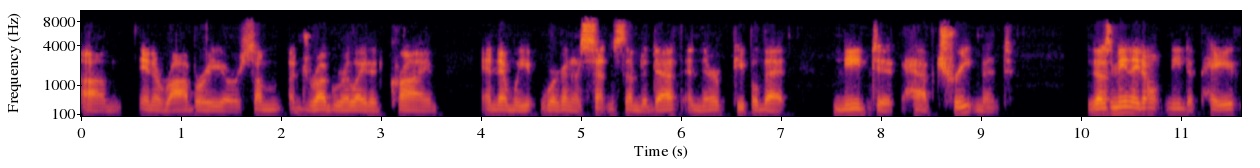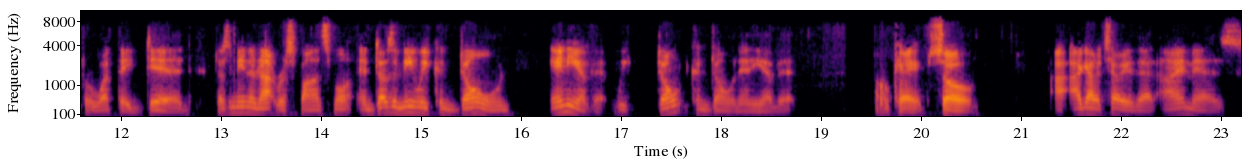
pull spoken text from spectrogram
Um, in a robbery or some drug related crime. And then we, we're going to sentence them to death. And they're people that need to have treatment. It doesn't mean they don't need to pay for what they did. Doesn't mean they're not responsible. And doesn't mean we condone any of it. We don't condone any of it. Okay. So I, I got to tell you that I'm as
